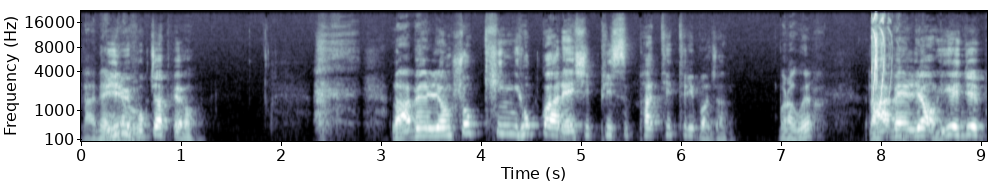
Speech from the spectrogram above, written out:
라벨령. 이름이 복잡해요. 라벨령 쇼킹 효과 레시피 스파 티트리 버전. 뭐라고요? 라벨령 이게 이제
